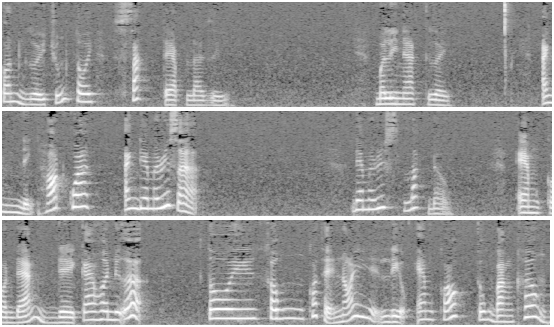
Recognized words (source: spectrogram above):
con người chúng tôi sắc đẹp là gì. Melina cười. Anh nịnh hot quá, anh Demeris à. Demaris lắc đầu. Em còn đáng đề cao hơn nữa. Tôi không có thể nói liệu em có công bằng không.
